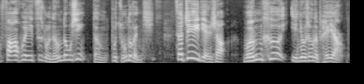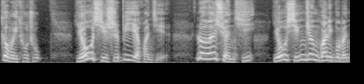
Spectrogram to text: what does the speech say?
发挥自主能动性等不足的问题。在这一点上，文科研究生的培养更为突出，尤其是毕业环节，论文选题由行政管理部门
